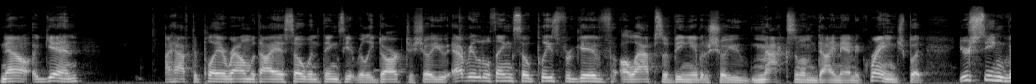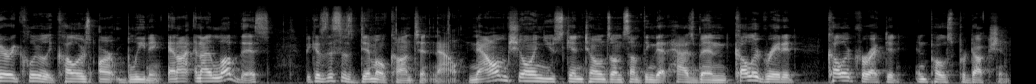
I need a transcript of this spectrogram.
Now, again, I have to play around with ISO when things get really dark to show you every little thing, so please forgive a lapse of being able to show you maximum dynamic range, but you're seeing very clearly colors aren't bleeding. And I, and I love this because this is demo content now. Now I'm showing you skin tones on something that has been color graded, color corrected in post-production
